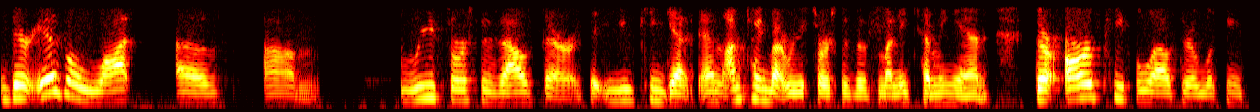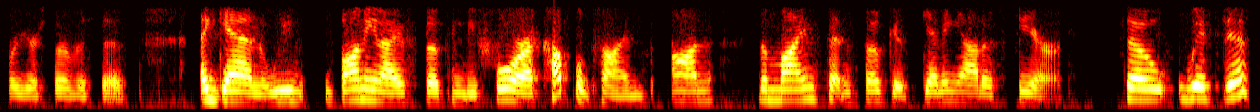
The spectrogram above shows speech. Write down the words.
there is a lot of um, resources out there that you can get, and I'm talking about resources as money coming in. There are people out there looking for your services. Again, we Bonnie and I have spoken before a couple times on the mindset and focus, getting out of fear. So with this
